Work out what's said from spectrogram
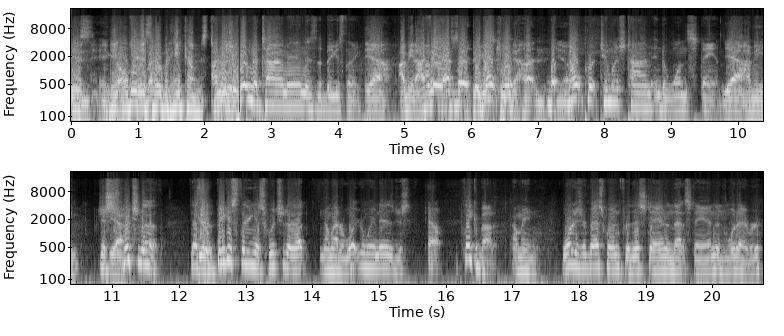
mary just- and, and you- going you're for it, just but- hoping he comes I through. mean, putting the time in is the biggest thing. Yeah, I mean, I, I think mean, that's the biggest key put- to hunting. But you know? don't put too much time into one stand. Yeah, I mean, Just Yeah. switch it up. That's Good. the biggest thing is switch it up. No matter what your wind is, just Yeah. think about it. I mean, what is your best wind for this stand and that stand and whatever?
